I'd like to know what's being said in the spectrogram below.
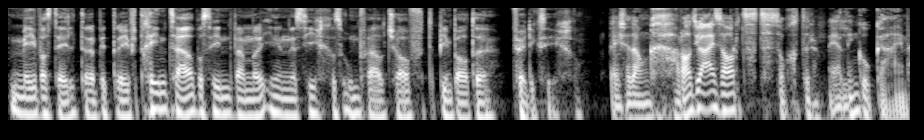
mehr, was die Eltern betrifft. Die Kinder selber sind, wenn man ihnen ein sicheres Umfeld schafft, beim Baden völlig sicher. Besten Dank. Radio 1 Arzt Dr. Merlin Guggenheim.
